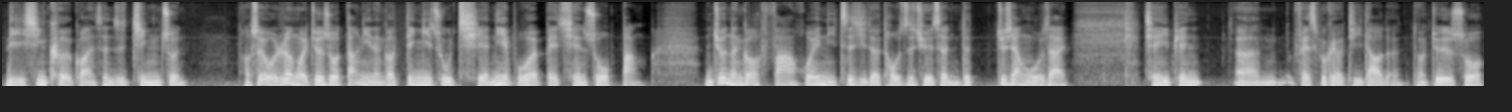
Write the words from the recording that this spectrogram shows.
理性、客观，甚至精准哦。所以我认为就是说，当你能够定义出钱，你也不会被钱所绑，你就能够发挥你自己的投资决策。你的就像我在前一篇嗯 Facebook 有提到的，就是说。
